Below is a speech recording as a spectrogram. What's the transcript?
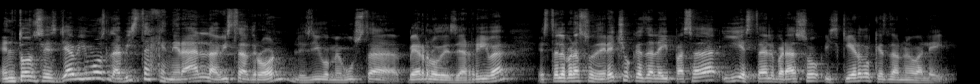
Entonces, ya vimos la vista general, la vista dron, les digo, me gusta verlo desde arriba. Está el brazo derecho, que es la ley pasada, y está el brazo izquierdo, que es la nueva ley.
